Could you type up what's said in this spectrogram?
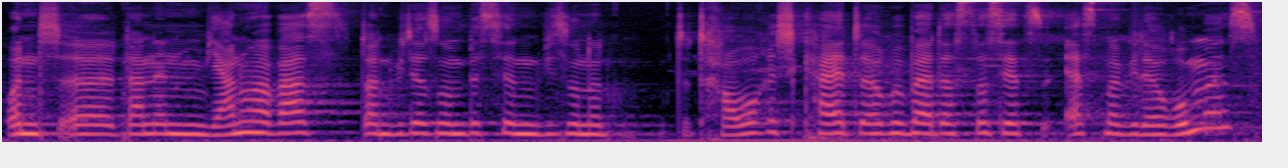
Und äh, dann im Januar war es dann wieder so ein bisschen wie so eine Traurigkeit darüber, dass das jetzt erstmal wieder rum ist.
